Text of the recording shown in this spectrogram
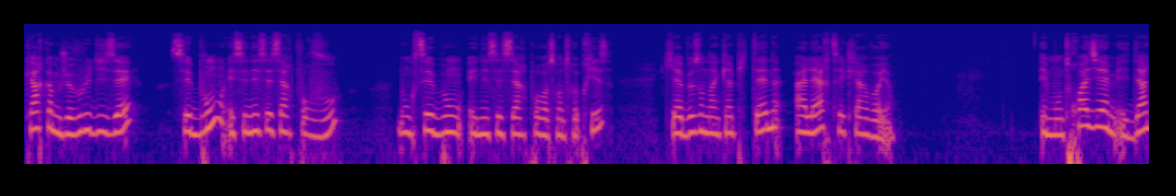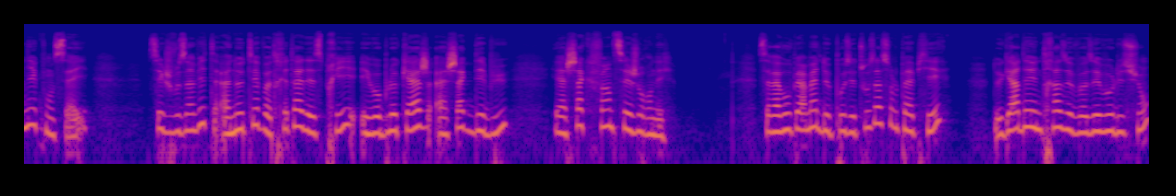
Car comme je vous le disais, c'est bon et c'est nécessaire pour vous, donc c'est bon et nécessaire pour votre entreprise, qui a besoin d'un capitaine alerte et clairvoyant. Et mon troisième et dernier conseil, c'est que je vous invite à noter votre état d'esprit et vos blocages à chaque début et à chaque fin de ces journées. Ça va vous permettre de poser tout ça sur le papier, de garder une trace de vos évolutions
